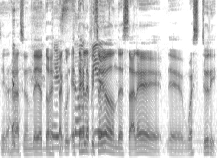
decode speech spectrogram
Sí, la relación de ellos dos está cool. Este so es el episodio cute. donde sale eh, Wes Studi,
